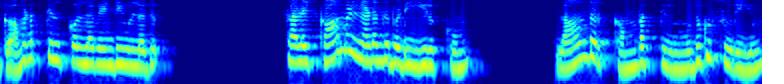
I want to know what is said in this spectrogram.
கவனத்தில் கொள்ள வேண்டியுள்ளது. சளைக்காமல் நடந்தபடி இருக்கும் லாந்தர் கம்பத்தில் முதுகு சொரியும்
